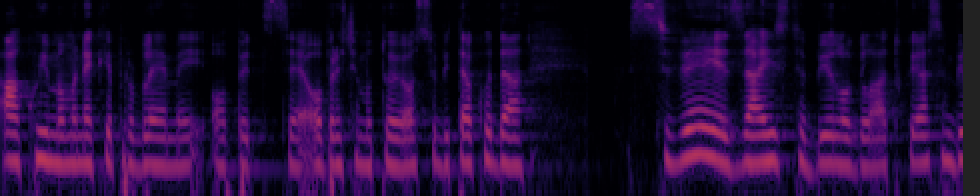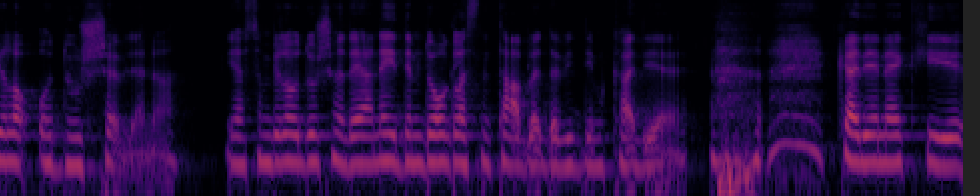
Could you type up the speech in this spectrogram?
ako imamo neke probleme, opet se obraćamo toj osobi. Tako da sve je zaista bilo glatko. Ja sam bila oduševljena. Ja sam bila oduševljena da ja ne idem do oglasne table da vidim kad je, kad je neki,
